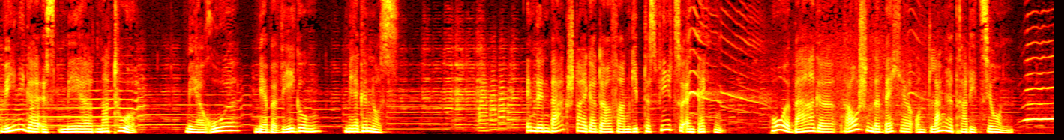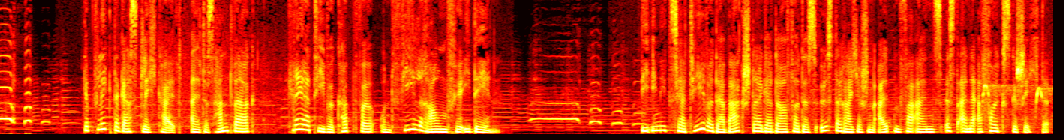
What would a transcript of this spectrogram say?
Weniger ist mehr Natur. Mehr Ruhe, mehr Bewegung, mehr Genuss. In den Bergsteigerdörfern gibt es viel zu entdecken. Hohe Berge, rauschende Bäche und lange Traditionen. Gepflegte Gastlichkeit, altes Handwerk, kreative Köpfe und viel Raum für Ideen. Die Initiative der Bergsteigerdörfer des österreichischen Alpenvereins ist eine Erfolgsgeschichte.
